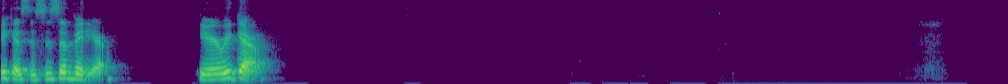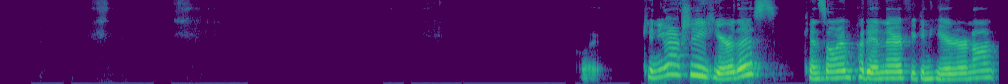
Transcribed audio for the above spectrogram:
because this is a video here we go. Can you actually hear this? Can someone put in there if you can hear it or not?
